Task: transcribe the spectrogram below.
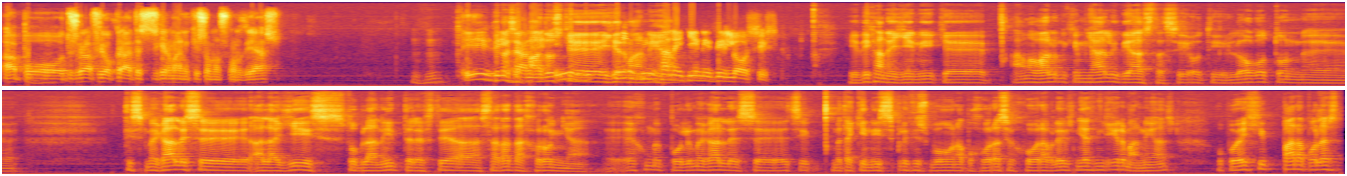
από τους γραφειοκράτες της Γερμανικής Ομοσπονδίας. Mm-hmm. Ήδη είχαν, και η Γερμανία. είχαν γίνει δηλώσεις. Ήδη είχαν γίνει και άμα βάλουμε και μια άλλη διάσταση ότι λόγω των, ε, της μεγάλης ε, αλλαγής στον πλανήτη τελευταία 40 χρόνια. Ε, έχουμε πολύ μεγάλες ε, έτσι, μετακινήσεις πληθυσμών από χώρα σε χώρα. Βλέπεις μια εθνική Γερμανίας όπου έχει πάρα πολλές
